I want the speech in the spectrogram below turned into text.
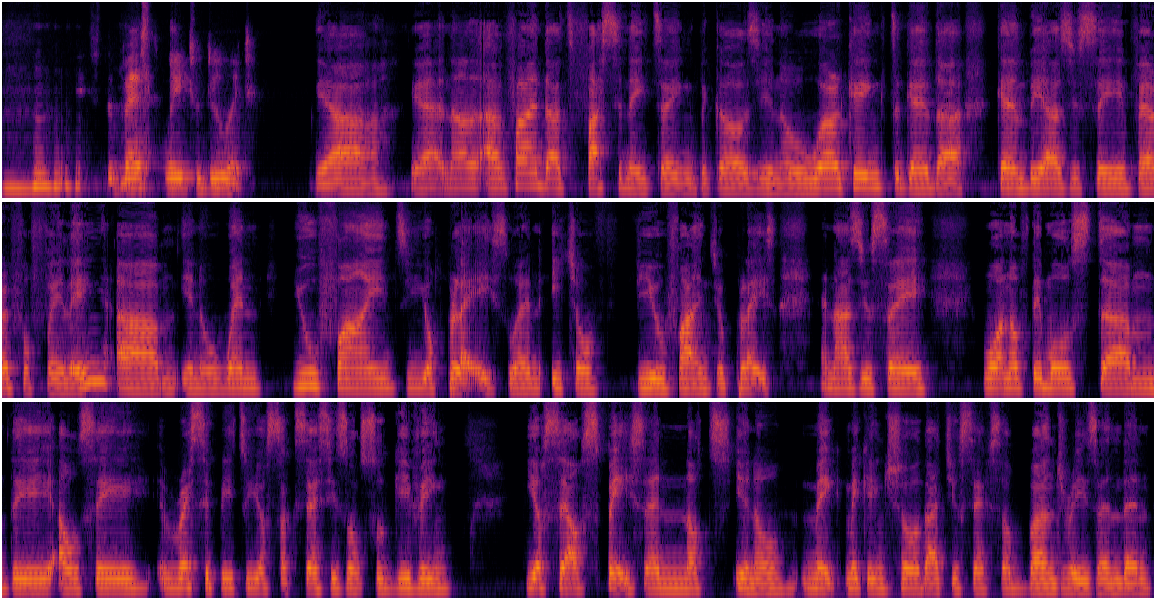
it's the best way to do it. Yeah, yeah. Now I find that fascinating because you know working together can be, as you say, very fulfilling. Um, you know, when you find your place, when each of you find your place, and as you say, one of the most um, the I would say recipe to your success is also giving yourself space and not you know make making sure that you set some boundaries and then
